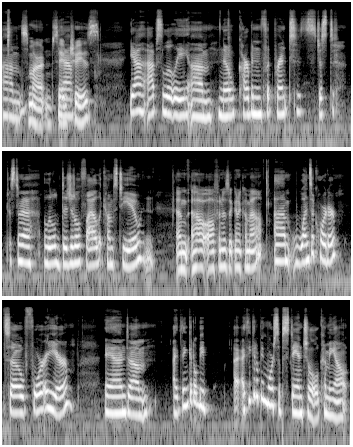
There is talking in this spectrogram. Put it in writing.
Um, Smart. Save Yeah. trees. yeah, absolutely. Um, no carbon footprint. It's just just a, a little digital file that comes to you, and And how often is it going to come out? um, once a quarter, so for a year, and um, I think it'll be, I I think it'll be more substantial coming out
